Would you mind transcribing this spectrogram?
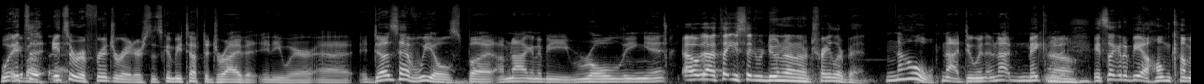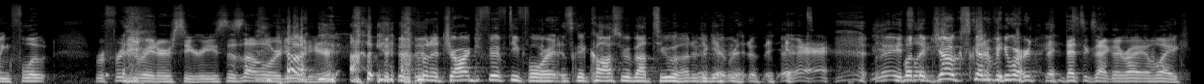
Well, Think it's a about it's a refrigerator, so it's gonna be tough to drive it anywhere. Uh, it does have wheels, but I'm not gonna be rolling it. Oh, I thought you said we're doing it on a trailer bed. No, not doing. I'm not making Oh. it. It's not gonna be a homecoming float refrigerator series. Is not what we're doing here. I'm gonna charge fifty for it. It's gonna cost me about two hundred to get rid of it. It's but like- the joke's gonna be worth it. That's exactly right. I'm like,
